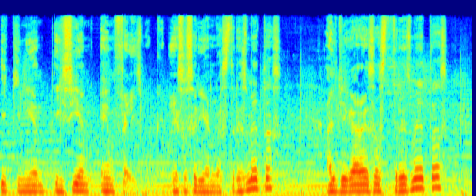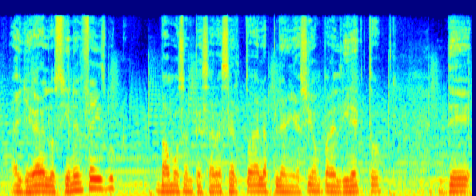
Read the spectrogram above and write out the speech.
y, 500, y 100 en Facebook. Esas serían las tres metas. Al llegar a esas tres metas, al llegar a los 100 en Facebook, vamos a empezar a hacer toda la planeación para el directo de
